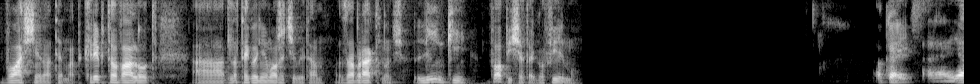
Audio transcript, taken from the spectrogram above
właśnie na temat kryptowalut, a dlatego nie może Ciebie tam zabraknąć. Linki w opisie tego filmu. Okej, e, ja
